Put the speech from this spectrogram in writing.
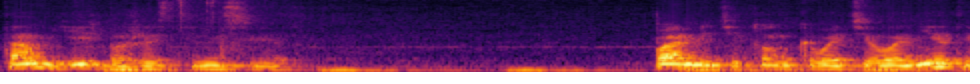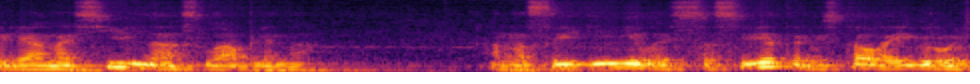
Там есть божественный свет – памяти тонкого тела нет или она сильно ослаблена. Она соединилась со светом и стала игрой.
